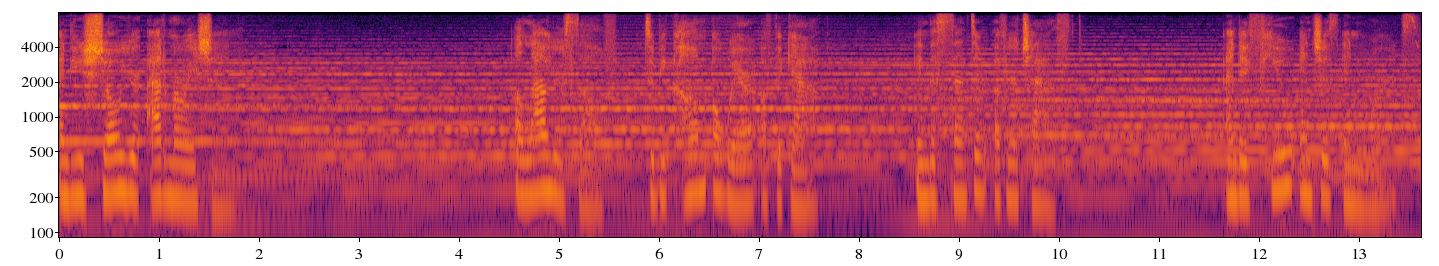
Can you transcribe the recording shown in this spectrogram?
And you show your admiration. Allow yourself to become aware of the gap in the center of your chest and a few inches inwards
